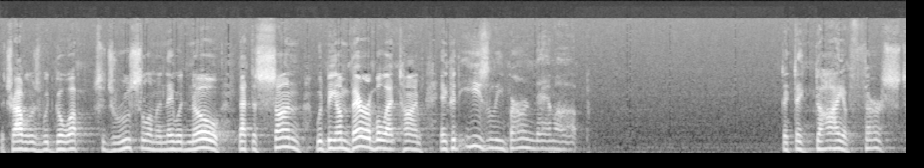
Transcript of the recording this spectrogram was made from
The travelers would go up to Jerusalem and they would know that the sun would be unbearable at times and could easily burn them up. That they die of thirst.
